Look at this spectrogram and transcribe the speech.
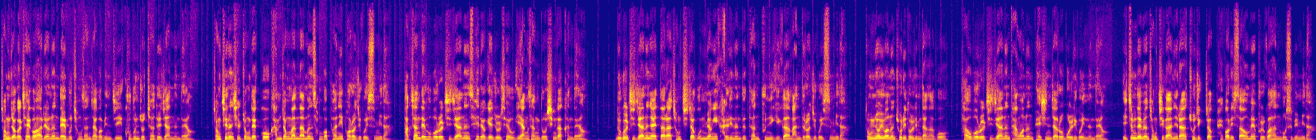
정적을 제거하려는 내부 청산 작업인지 구분조차 되지 않는데요. 정치는 실종됐고 감정만 남은 선거판이 벌어지고 있습니다. 박찬대 후보를 지지하는 세력의 줄 세우기 양상도 심각한데요. 누굴 지지하느냐에 따라 정치적 운명이 갈리는 듯한 분위기가 만들어지고 있습니다. 동료 의원은 조리 돌림당하고 타 후보를 지지하는 당원은 배신자로 몰리고 있는데요. 이쯤 되면 정치가 아니라 조직적 패거리 싸움에 불과한 모습입니다.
